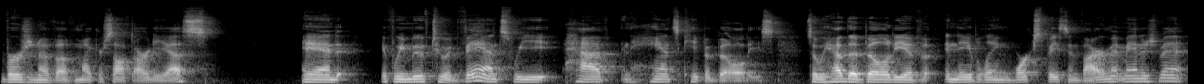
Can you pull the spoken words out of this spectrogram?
version of, of Microsoft RDS. And if we move to advanced, we have enhanced capabilities. So we have the ability of enabling workspace environment management,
